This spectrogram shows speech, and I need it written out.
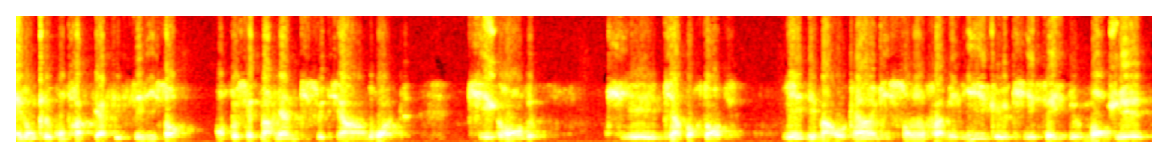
Et donc le contraste est assez saisissant entre cette Marianne qui se tient droite, qui est grande, qui est bien portante, et des Marocains qui sont faméliques, qui essayent de manger.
